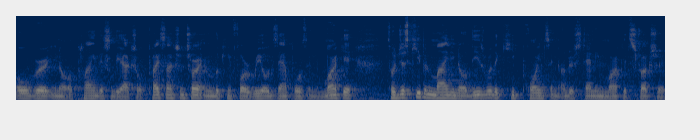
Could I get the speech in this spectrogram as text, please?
over, you know, applying this on the actual price action chart and looking for real examples in the market. So just keep in mind, you know, these were the key points in understanding market structure.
